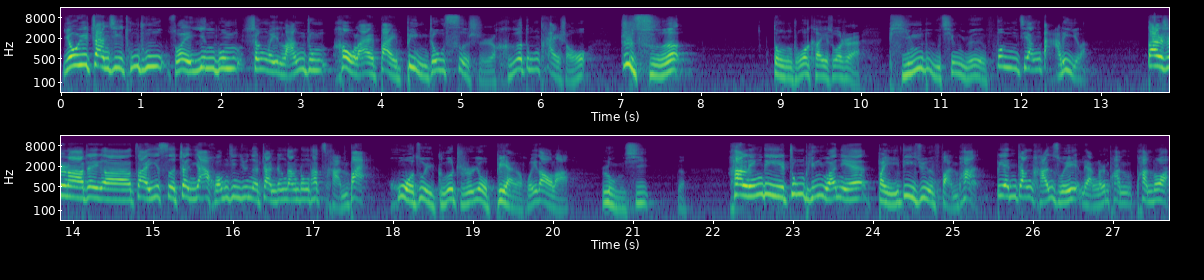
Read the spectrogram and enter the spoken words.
由于战绩突出，所以因功升为郎中，后来拜并州刺史、河东太守。至此，董卓可以说是平步青云，封疆大吏了。但是呢，这个在一次镇压黄巾军的战争当中，他惨败。获罪革职，又贬回到了陇西。汉灵帝中平元年，北地郡反叛，边章、韩遂两个人叛叛乱，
